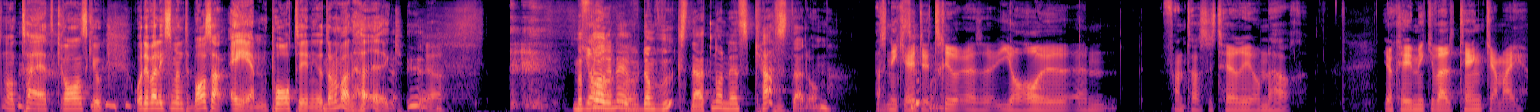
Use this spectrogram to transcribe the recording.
någon tät granskog. Och det var liksom inte bara så här en porrtidning, utan det var en hög. Ja. Men frågan är, de vuxna, att någon ens kastar dem? Alltså ni kan ju inte tro, alltså, jag har ju en fantastisk teori om det här. Jag kan ju mycket väl tänka mig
